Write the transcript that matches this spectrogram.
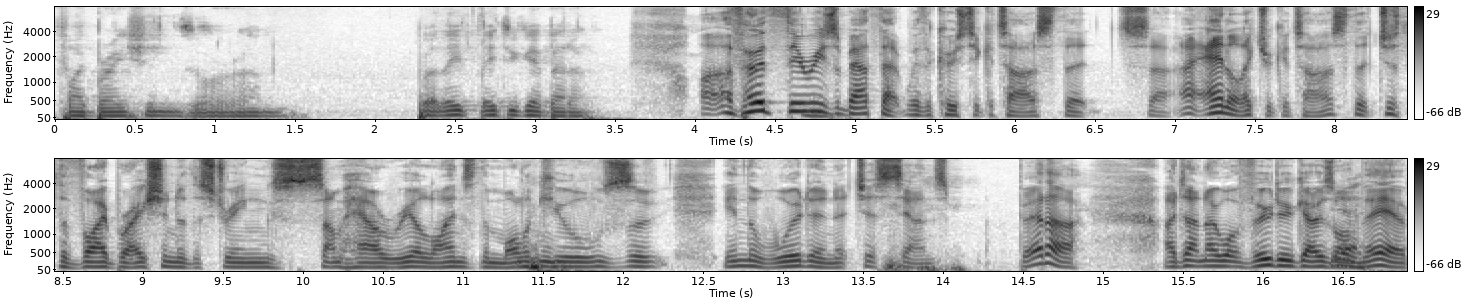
vibrations or, um, but they they do get better. I've heard theories about that with acoustic guitars that uh, and electric guitars that just the vibration of the strings somehow realigns the molecules in the wood and it just sounds better. I don't know what voodoo goes Yeah. on there,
